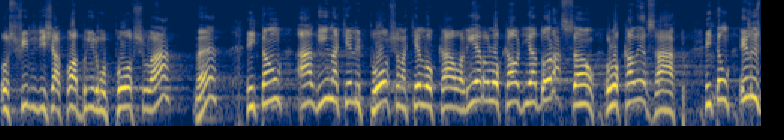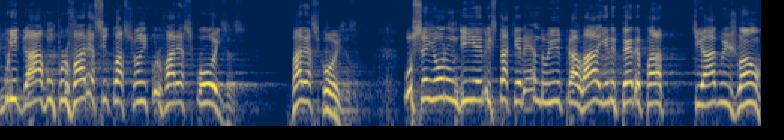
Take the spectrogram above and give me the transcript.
os filhos de Jacó abriram o poço lá, né? Então, ali naquele poço, naquele local ali, era o local de adoração, o local exato. Então, eles brigavam por várias situações, por várias coisas. Várias coisas. O Senhor um dia ele está querendo ir para lá e ele pede para Tiago e João:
